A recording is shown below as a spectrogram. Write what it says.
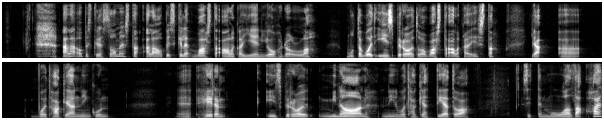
älä opiskele somesta, älä opiskele vasta-alkajien johdolla, mutta voit inspiroitua vasta-alkajista ja ää, voit hakea niin kun, eh, heidän inspiroiminaan, niin voit hakea tietoa sitten muualta. Hae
